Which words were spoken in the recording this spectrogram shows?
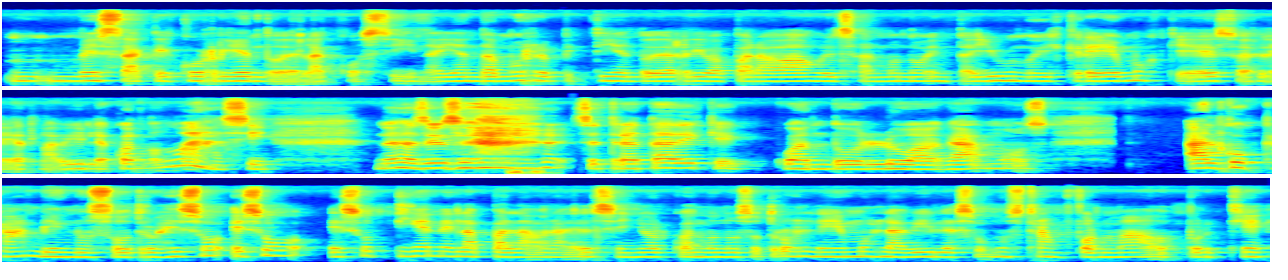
me saque corriendo de la cocina y andamos repitiendo de arriba para abajo el Salmo 91 y creemos que eso es leer la Biblia, cuando no es así. No es así, se trata de que cuando lo hagamos algo cambia en nosotros. Eso, eso, eso tiene la palabra del Señor. Cuando nosotros leemos la Biblia somos transformados porque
